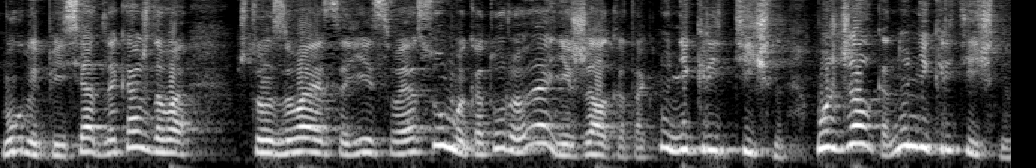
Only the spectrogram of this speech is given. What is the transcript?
могут быть 50. Для каждого, что называется, есть своя сумма, которую э, не жалко так, ну не критично. Может жалко, но не критично.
